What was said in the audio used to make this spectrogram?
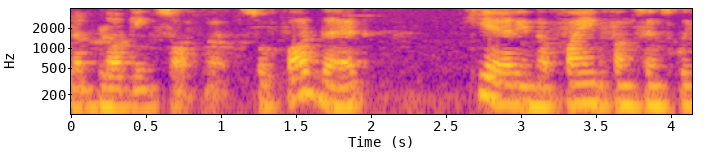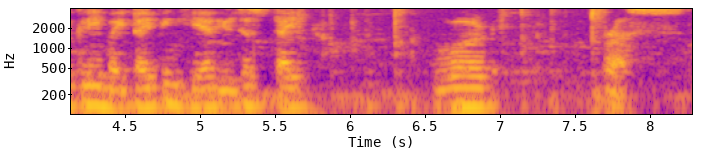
the blogging software. So for that here in the find functions quickly by typing here. You just type wordpress.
